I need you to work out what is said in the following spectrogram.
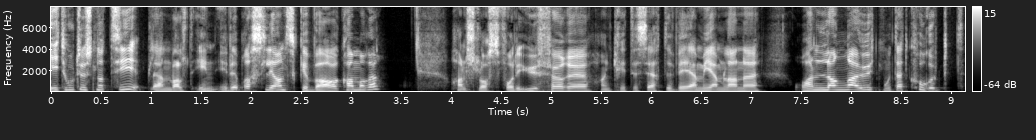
I 2010 ble han valgt inn i det brasilianske varekammeret. Han sloss for de uføre, han kritiserte VM i hjemlandet, og han langa ut mot et korrupt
